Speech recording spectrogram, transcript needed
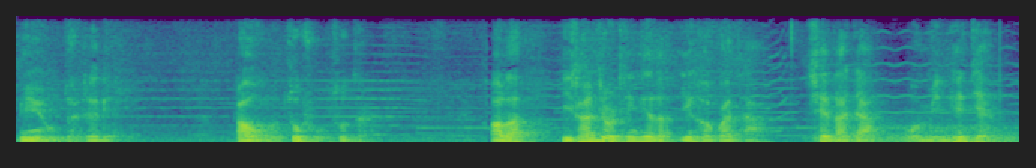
运用转折点。让我们祝福朱子尔。好了，以上就是今天的硬核观察，谢谢大家，我们明天见。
